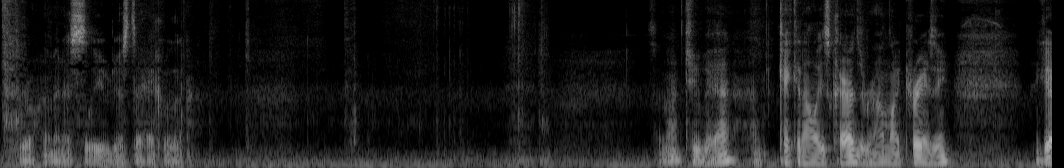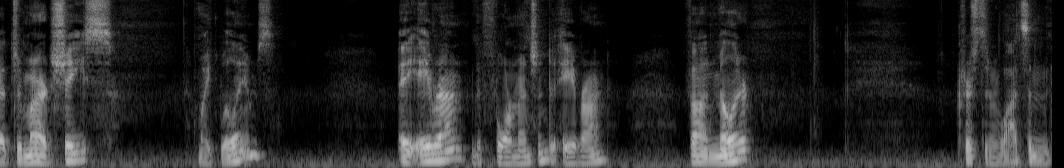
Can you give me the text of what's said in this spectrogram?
Throw him in his sleeve just to heck with it. So not too bad. I'm kicking all these cards around like crazy. We got Ja'Marr Chase, Mike Williams, A. Aaron, the aforementioned Aaron, Von Miller, Christian Watson,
